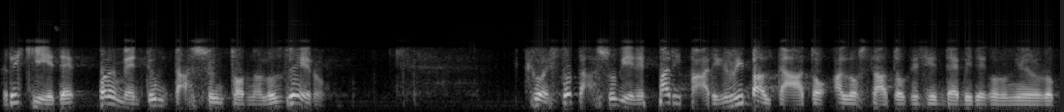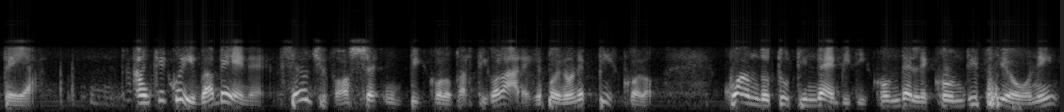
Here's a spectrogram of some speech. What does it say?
richiede probabilmente un tasso intorno allo zero. Questo tasso viene pari pari ribaltato allo Stato che si indebita con l'Unione Europea. Anche qui va bene, se non ci fosse un piccolo particolare, che poi non è piccolo, quando tu ti indebiti con delle condizioni,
